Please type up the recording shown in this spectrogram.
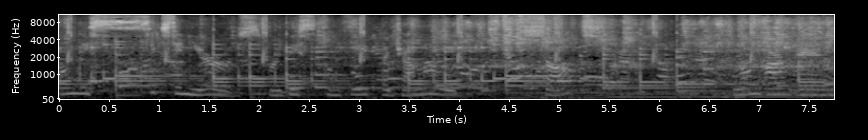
only 16 euros for this complete pajama with socks, long arm and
